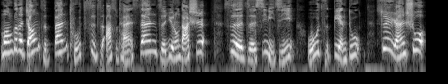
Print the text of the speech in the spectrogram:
蒙哥的长子班图，次子阿速台，三子玉龙达师，四子西里吉，五子便都。虽然说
